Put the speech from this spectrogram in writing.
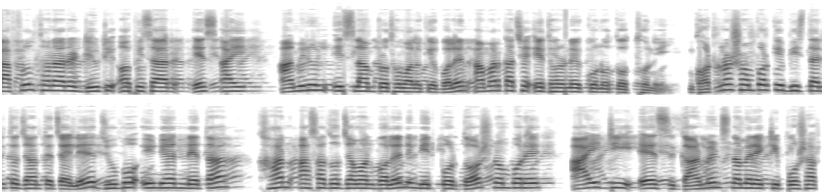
কাফরুল থানার duty officer S I Amirul Islam প্রথম আলোকে বলেন, আমার কাছে এ ধরনের কোনো তথ্য নেই। ঘটনা সম্পর্কে বিস্তারিত জানতে চাইলে যুব ইউনিয়ন নেতা খান আসাদুজ্জামান বলেন, মিরপুর দশ নম্বরে আইডিএস গার্মেন্টস নামের একটি পোশাক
